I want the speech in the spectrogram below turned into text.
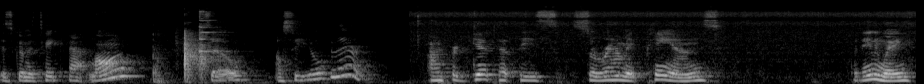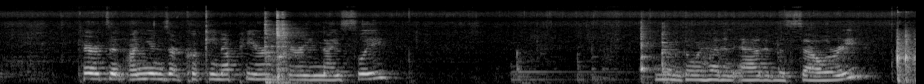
is gonna take that long. So I'll see you over there. I forget that these ceramic pans, but anyway, Carrots and onions are cooking up here very nicely. I'm to go ahead and add in the celery. And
